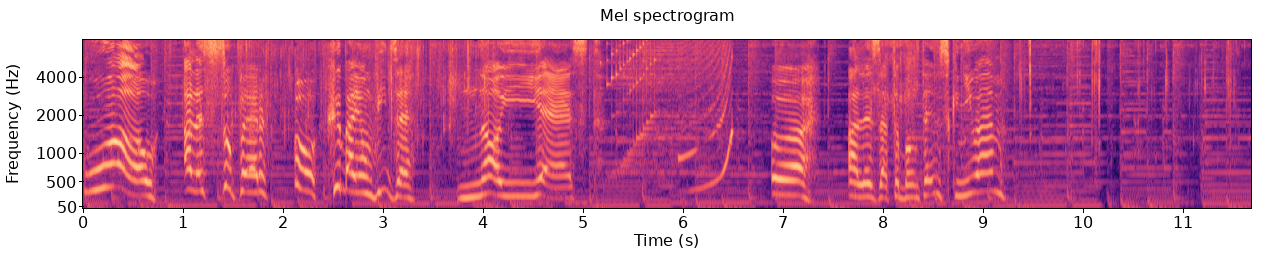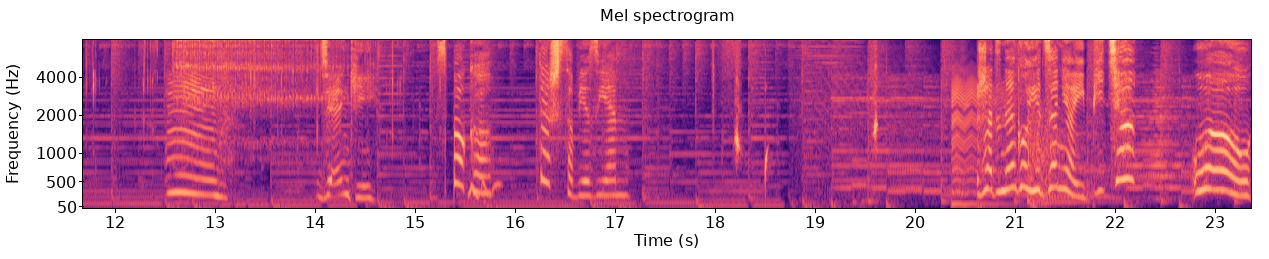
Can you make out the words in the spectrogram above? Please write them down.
Wow, ale super! O, chyba ją widzę. No i jest. O, ale za tobą tęskniłem. Mm, dzięki. Spoko, też sobie zjem. Żadnego jedzenia i picia? Wow,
